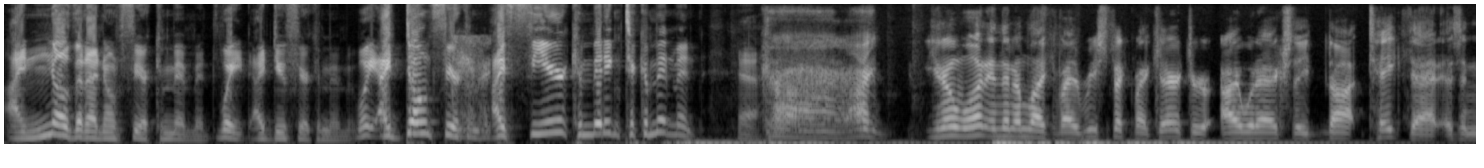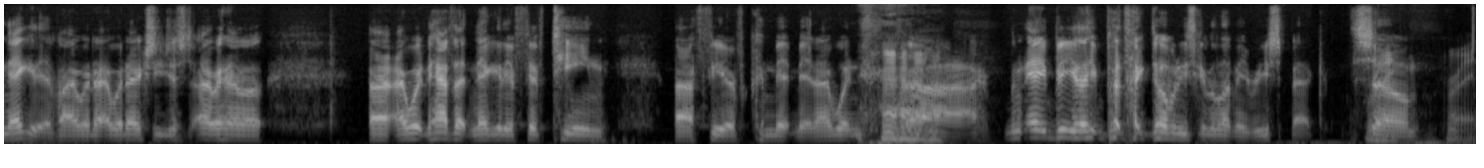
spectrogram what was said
I know that I don't fear commitment. Wait, I do fear commitment. Wait, I don't fear. Com- I fear committing to commitment. Yeah. God, I, you know what? And then I'm like, if I respec my character, I would actually not take that as a negative. I would, I would actually just, I would have a, uh, I wouldn't have that negative 15 uh, fear of commitment. I wouldn't. Uh, it'd be like, but like nobody's gonna let me respec. So. Right.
